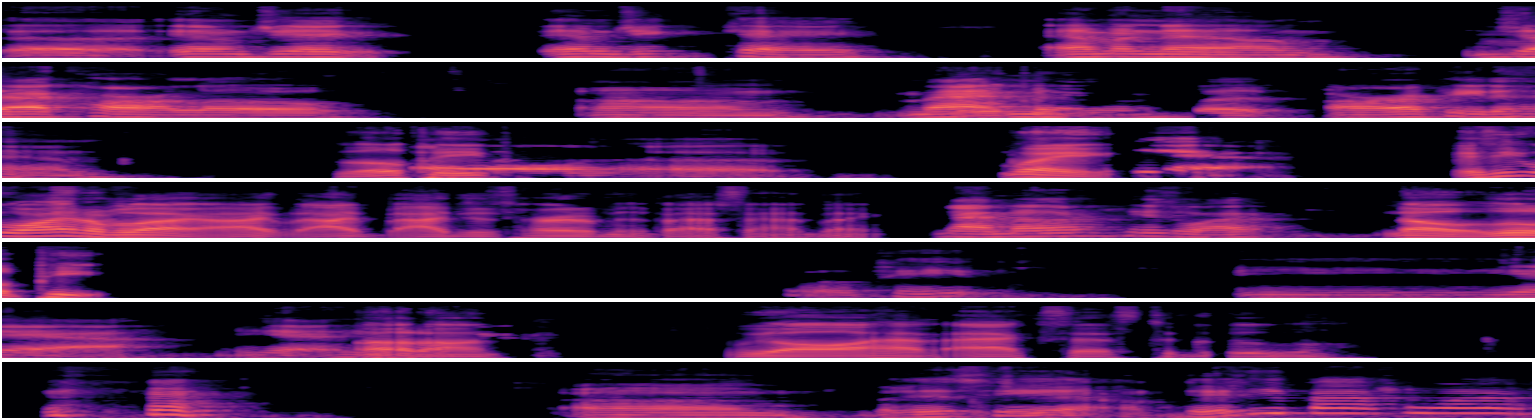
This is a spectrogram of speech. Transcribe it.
Uh, MJ, MGK, Eminem, Mm. Jack Harlow, um, Mac Lil Peep. Miller, but RIP to him. Lil Peep. Uh, Wait, yeah, is he white or black? I I, I just heard him in the past. I think Mac Miller, he's white. no, Lil Peep. Lil Peep, yeah, yeah. Hold on, we all have access to Google. um, but is he? Did he pass away?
